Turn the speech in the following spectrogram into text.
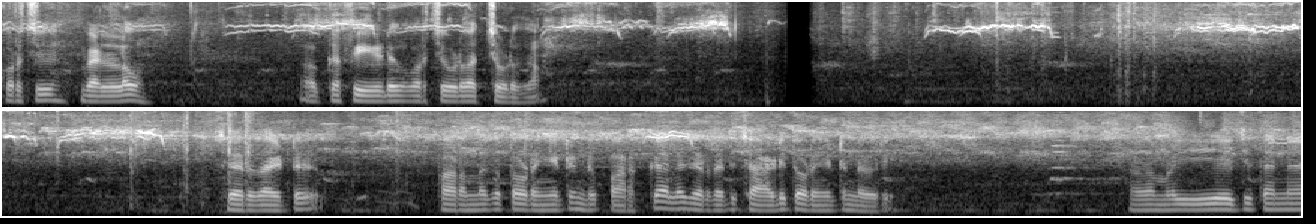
കുറച്ച് വെള്ളവും ഒക്കെ ഫീഡ് കുറച്ചുകൂടെ വച്ചു കൊടുക്കാം. ചെറുതായിട്ട് പറന്നൊക്കെ തുടങ്ങിയിട്ടുണ്ട്. പറക്കല്ല ചെറുതായിട്ട് ചാടി തുടങ്ങിയിട്ടുണ്ട് അവർ അത് നമ്മൾ ഈ ഏജിൽ തന്നെ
